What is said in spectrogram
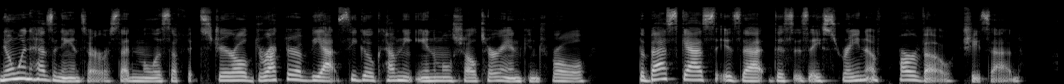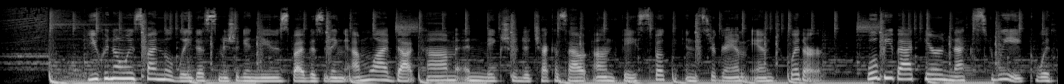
No one has an answer, said Melissa Fitzgerald, director of the Otsego County Animal Shelter and Control. The best guess is that this is a strain of parvo, she said. You can always find the latest Michigan news by visiting mlive.com and make sure to check us out on Facebook, Instagram, and Twitter. We'll be back here next week with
